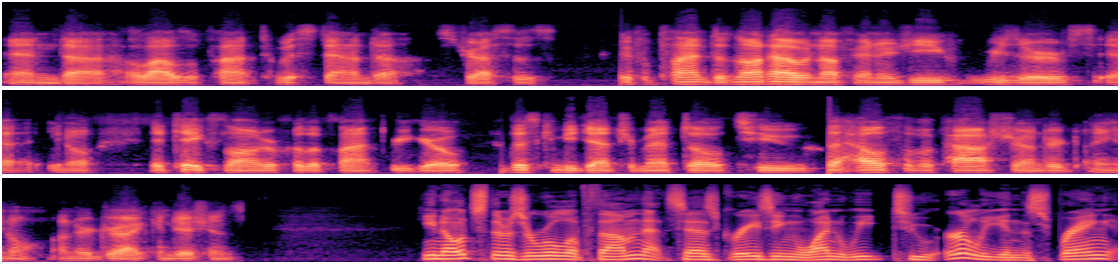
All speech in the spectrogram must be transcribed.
and uh, allows the plant to withstand uh, stresses. If a plant does not have enough energy reserves, uh, you know, it takes longer for the plant to regrow. This can be detrimental to the health of a pasture under, you know, under dry conditions. He notes there's a rule of thumb that says grazing one week too early in the spring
